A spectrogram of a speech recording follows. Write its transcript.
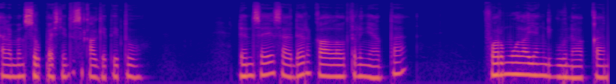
elemen surprise-nya itu sekaget itu. Dan saya sadar kalau ternyata formula yang digunakan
